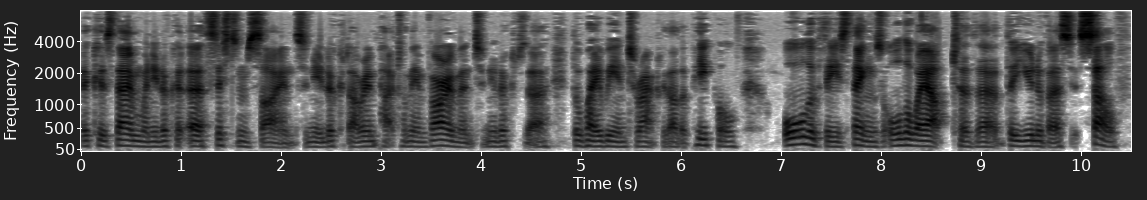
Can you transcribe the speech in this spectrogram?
because then when you look at Earth systems science and you look at our impact on the environment and you look at uh, the way we interact with other people, all of these things, all the way up to the, the universe itself,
